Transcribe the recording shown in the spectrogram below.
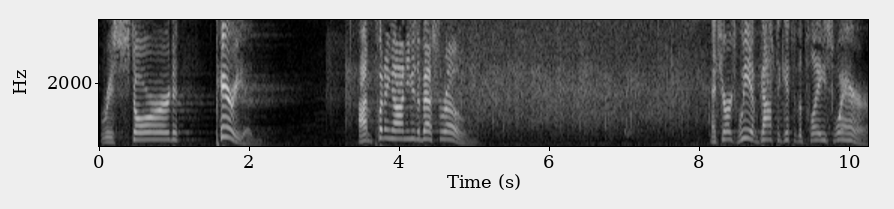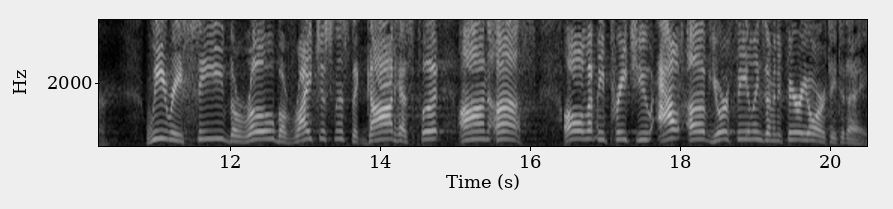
restored, period. I'm putting on you the best robe. And, church, we have got to get to the place where we receive the robe of righteousness that God has put on us. Oh, let me preach you out of your feelings of inferiority today.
